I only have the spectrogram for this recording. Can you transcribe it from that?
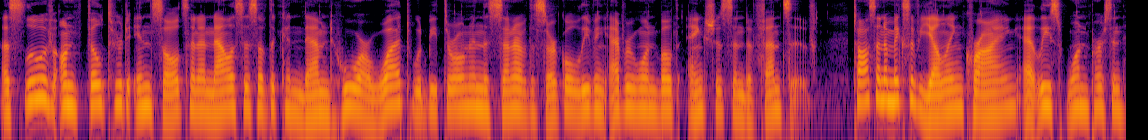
A slew of unfiltered insults and analysis of the condemned who or what would be thrown in the center of the circle, leaving everyone both anxious and defensive. Toss in a mix of yelling, crying, at least one person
